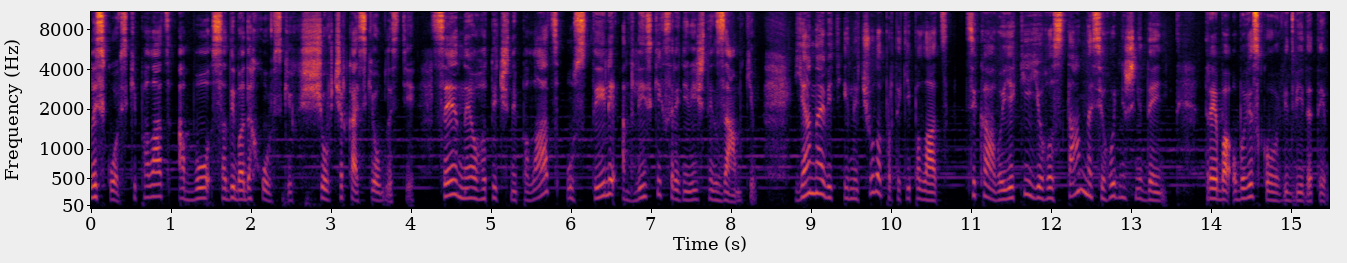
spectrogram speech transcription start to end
Леськовський палац або садиба Даховських, що в Черкаській області, це неоготичний палац у стилі англійських середньовічних замків. Я навіть і не чула про такий палац. Цікаво, який його стан на сьогоднішній день. Треба обов'язково відвідати.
